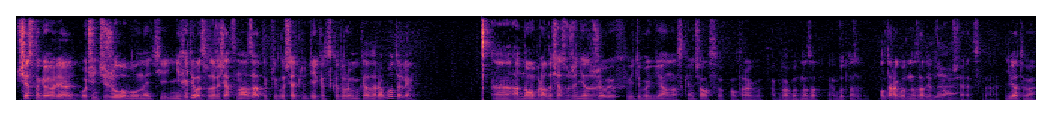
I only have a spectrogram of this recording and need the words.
честно говоря, очень тяжело было найти. Не хотелось возвращаться назад и приглашать людей, с которыми мы когда-то работали. Э, Одного, правда, сейчас уже нет в живых. Витя Багьян у нас скончался полтора года, так, два года назад, год назад, полтора года назад где-то Да. получается, да. 9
